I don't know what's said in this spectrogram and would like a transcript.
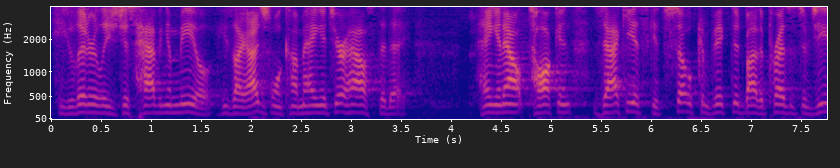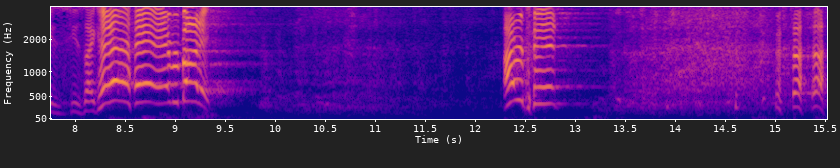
He literally is just having a meal. He's like, I just want to come hang at your house today. hanging out, talking. Zacchaeus gets so convicted by the presence of Jesus. He's like, hey, hey, everybody. I repent.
